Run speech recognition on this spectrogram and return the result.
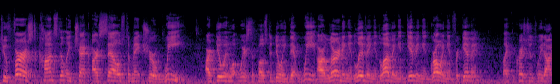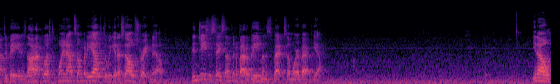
to first constantly check ourselves to make sure we are doing what we're supposed to doing, that we are learning and living and loving and giving and growing and forgiving like the Christians we ought to be. It is not up to us to point out somebody else till we get ourselves straightened out. Didn't Jesus say something about a beam and a speck somewhere back? Yeah. You know,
